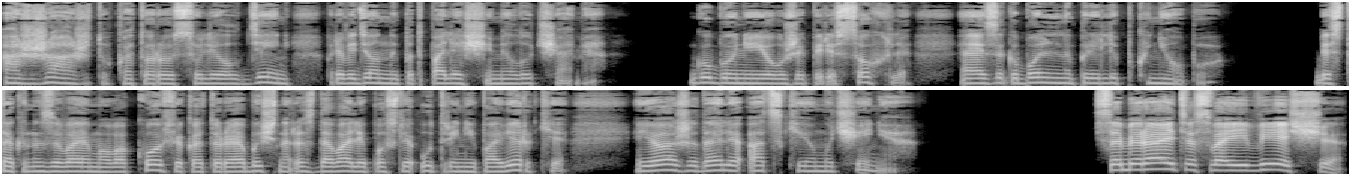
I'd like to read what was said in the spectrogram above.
а жажду, которую сулил день, проведенный под палящими лучами. Губы у нее уже пересохли, а язык больно прилип к небу. Без так называемого кофе, который обычно раздавали после утренней поверки, ее ожидали адские мучения. «Собирайте свои вещи!»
